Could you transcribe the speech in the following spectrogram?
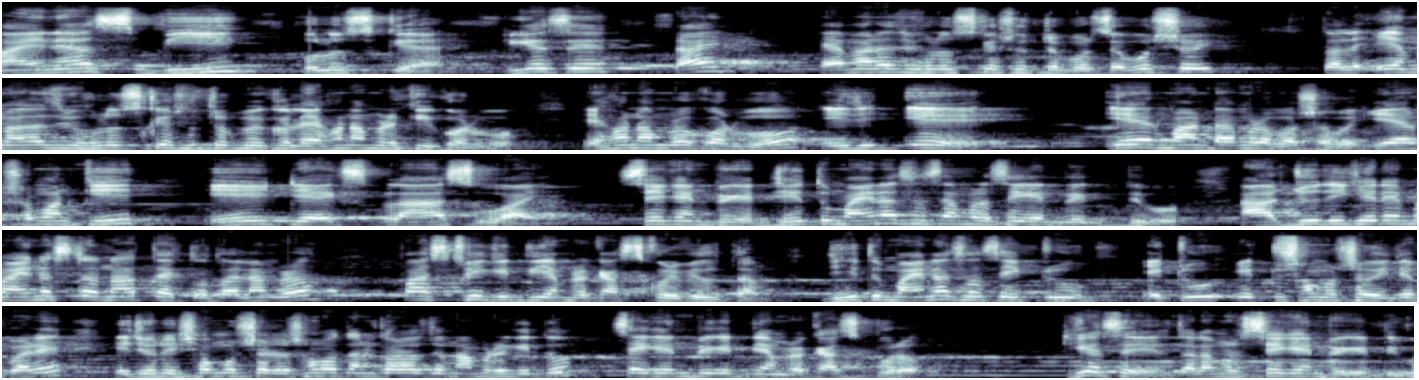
minus b whole square ঠিক আছে? Right a minus b whole square সূত্রে পড়ছে, অবশ্যই। তাহলে a minus b whole square সূত্র প্রয়োগ করলে এখন আমরা কি করব? এখন আমরা করব, এই যে এ এর মানটা আমরা বসাবো। এর সমান কি? Eight x plus y. Second packet যেহেতু মাইনাস আছে, আমরা সেকেন্ড প্যাকেট দিব। আর যদি এখানে মাইনাসটা না থাকতো, তাহলে আমরা ফার্স্ট প্যাকেট দিয়ে আমরা কাজ করে ফেলতাম। যেহেতু মাইনাস আছে, একটু একটু একটু সমস্যা হইতে পারে। এই জন্য এই সমস্যাটা সমাধান করার জন্য আমরা কিন্তু সেকেন্ড প্যাকেট দিয়ে আমরা কাজ করো। ঠিক আছে? তাহলে আমরা সেকেন্ড প্যাকেট দিব।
